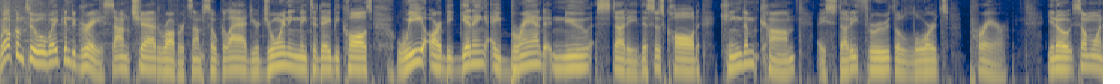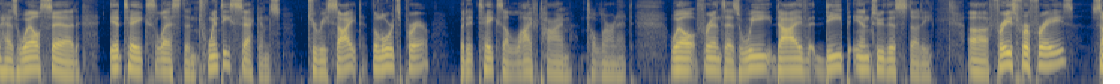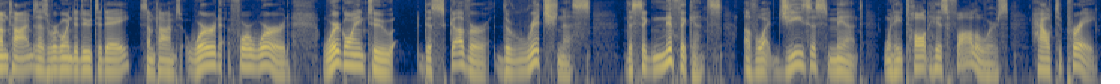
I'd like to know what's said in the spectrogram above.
Welcome to Awakened to Grace. I'm Chad Roberts. I'm so glad you're joining me today because we are beginning a brand new study. This is called Kingdom Come, a study through the Lord's Prayer. You know, someone has well said it takes less than 20 seconds to recite the Lord's Prayer, but it takes a lifetime to learn it. Well, friends, as we dive deep into this study, uh, phrase for phrase, sometimes, as we're going to do today, sometimes word for word, we're going to discover the richness, the significance of what Jesus meant when he taught his followers how to pray.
